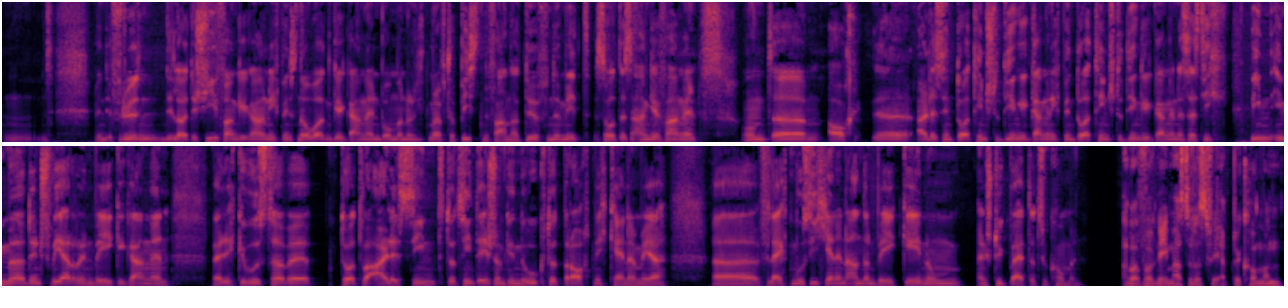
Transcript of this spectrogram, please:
wenn die, früher sind die Leute Skifahren gegangen, ich bin Snowboarden gegangen, wo man noch nicht mal auf der Piste fahren hat dürfen damit. So hat es angefangen. Und äh, auch äh, alle sind dorthin studieren gegangen, ich bin dorthin studieren gegangen. Das heißt, ich bin immer den schwereren Weg gegangen, weil ich gewusst habe, dort wo alle sind, dort sind eh schon genug, dort braucht mich keiner mehr. Äh, vielleicht muss ich einen anderen Weg gehen, um ein Stück weiterzukommen. Aber von wem hast du das vererbt bekommen?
